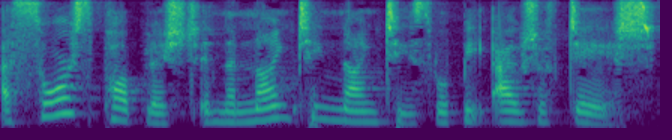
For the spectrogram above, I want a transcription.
a source published in the 1990s would be out of date.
